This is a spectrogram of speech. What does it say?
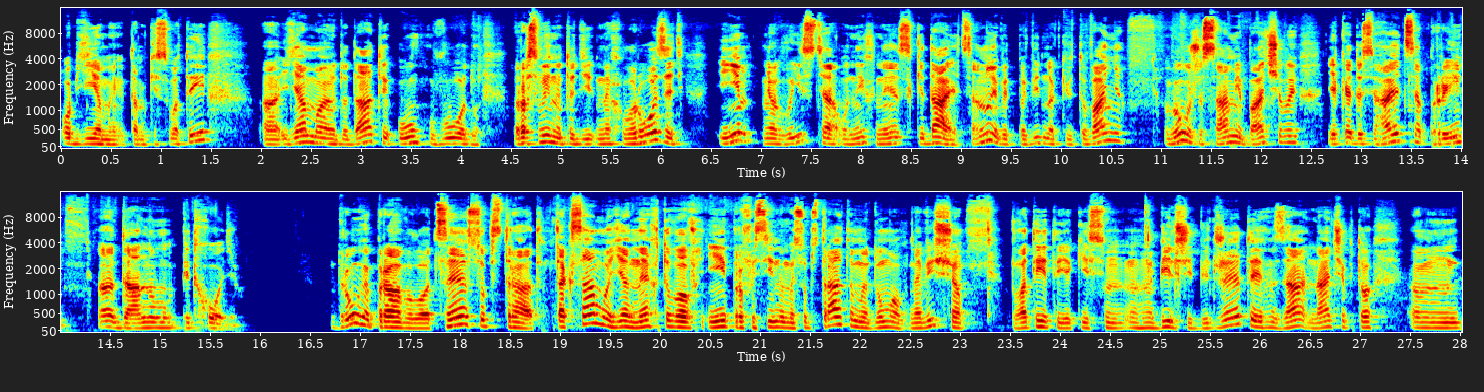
об'єми там кислоти я маю додати у воду. Рослини тоді не хворозять і листя у них не скидається. Ну і відповідно квітування ви вже самі бачили, яке досягається при е, даному підході. Друге правило це субстрат. Так само я нехтував і професійними субстратами. Думав, навіщо платити якісь більші бюджети за, начебто, ем,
